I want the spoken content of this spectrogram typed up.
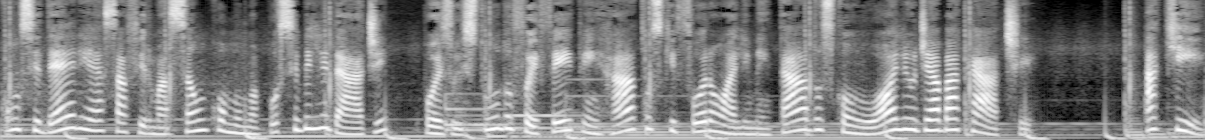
Considere essa afirmação como uma possibilidade, pois o estudo foi feito em ratos que foram alimentados com o óleo de abacate. Aqui.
